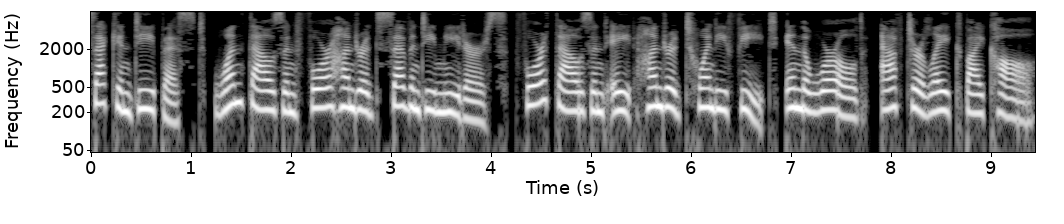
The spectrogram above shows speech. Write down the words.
second deepest, 1,470 meters (4,820 feet) in the world, after Lake Baikal.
